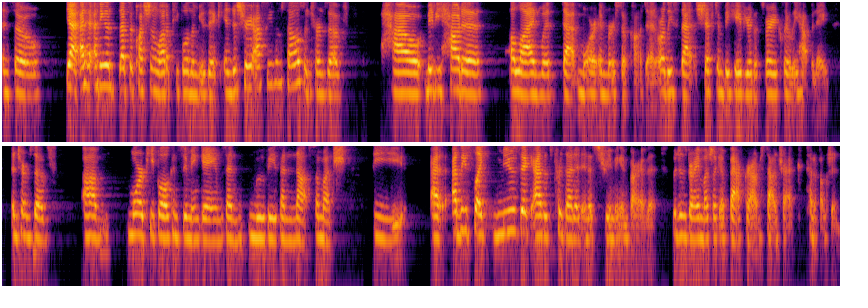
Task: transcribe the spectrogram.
and so, yeah, I, I think that's a question a lot of people in the music industry are asking themselves in terms of how maybe how to align with that more immersive content, or at least that shift in behavior that's very clearly happening in terms of um, more people consuming games and movies, and not so much the at, at least like music as it's presented in a streaming environment, which is very much like a background soundtrack kind of function.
